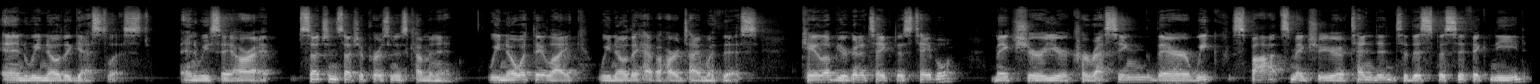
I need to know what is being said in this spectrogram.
and we know the guest list. And we say all right such and such a person is coming in. We know what they like. We know they have a hard time with this. Caleb you're going to take this table. Make sure you're caressing their weak spots. Make sure you're attendant to this specific need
